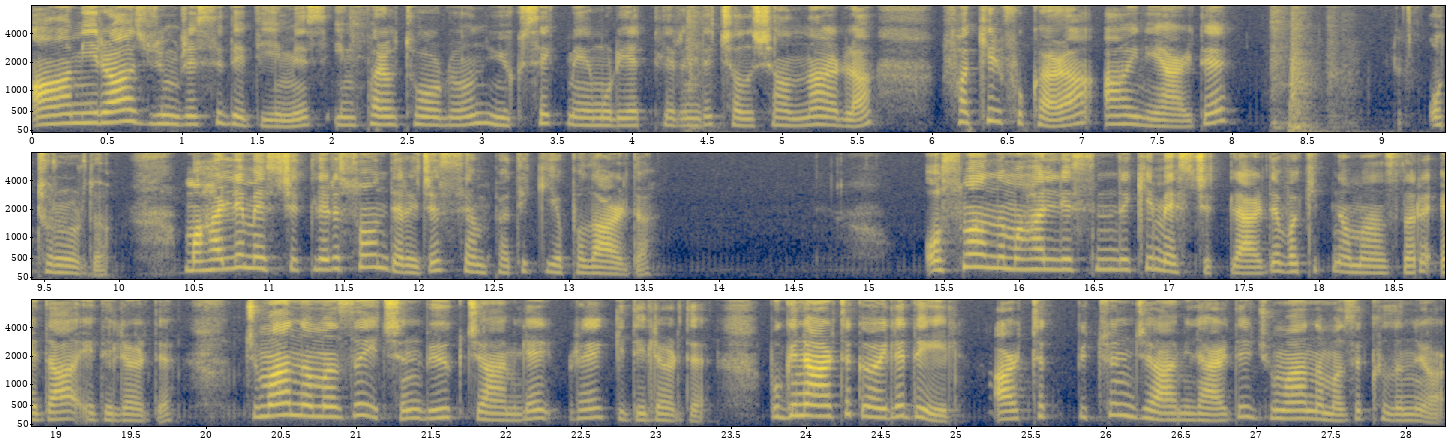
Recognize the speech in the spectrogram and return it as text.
Amira zümresi dediğimiz imparatorluğun yüksek memuriyetlerinde çalışanlarla fakir fukara aynı yerde otururdu. Mahalle mescitleri son derece sempatik yapılardı. Osmanlı mahallesindeki mescitlerde vakit namazları eda edilirdi. Cuma namazı için büyük camilere gidilirdi. Bugün artık öyle değil. Artık bütün camilerde cuma namazı kılınıyor.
